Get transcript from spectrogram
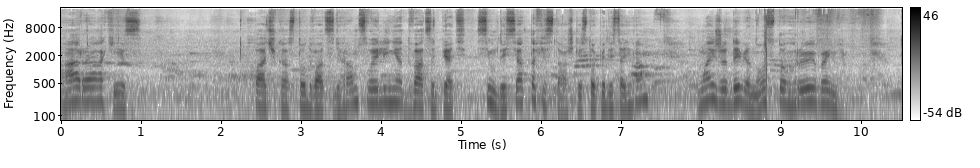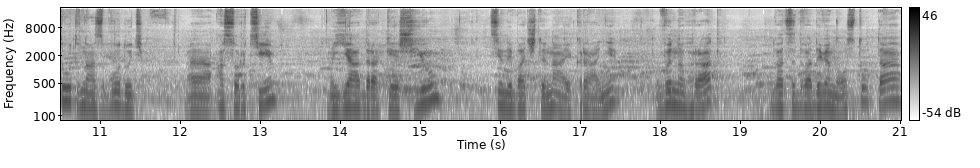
Арахіс. Пачка 120 грам своя лінія, 25,70 та фісташки 150 грам, майже 90 гривень. Тут в нас будуть асорті, ядра кешю. Ціни бачите на екрані. Виноград 22,90 та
